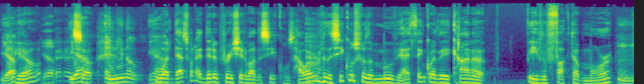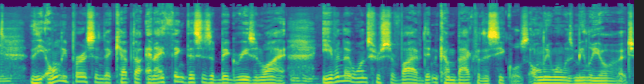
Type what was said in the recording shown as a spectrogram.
Yep. You know? Yep. Yeah, So and you know, yeah. what that's what I did appreciate about the sequels. However, for the sequels for the movie, I think where they kind of even fucked up more, Mm-hmm. the only person that kept out, and I think this is a big reason why, Mm-hmm. even the ones who survived didn't come back for the sequels. Only one was Milla Jovovich.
